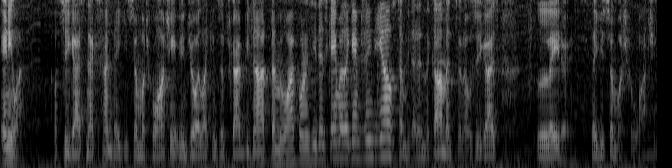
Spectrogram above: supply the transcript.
anyway, I'll see you guys next time. Thank you so much for watching. If you enjoy, like and subscribe. If you not, tell me why. If you want to see this game, other games, anything else, tell me that in the comments, and I will see you guys later. Thank you so much for watching.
